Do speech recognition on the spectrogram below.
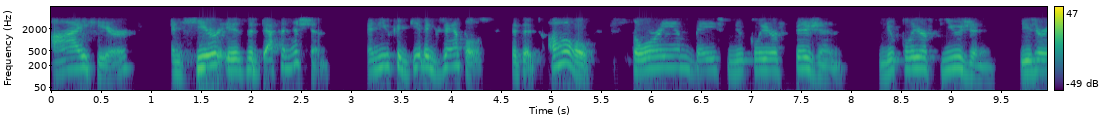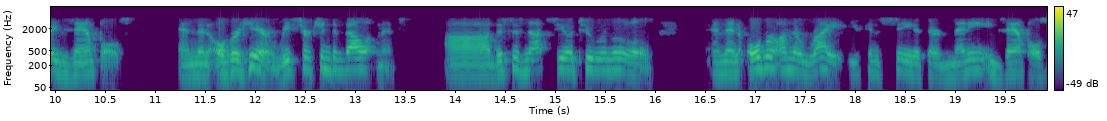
I here, and here is the definition. And you could give examples that it's, oh, thorium-based nuclear fission, nuclear fusion. These are examples. And then over here, research and development. Uh, this is not CO2 removal. And then over on the right, you can see that there are many examples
